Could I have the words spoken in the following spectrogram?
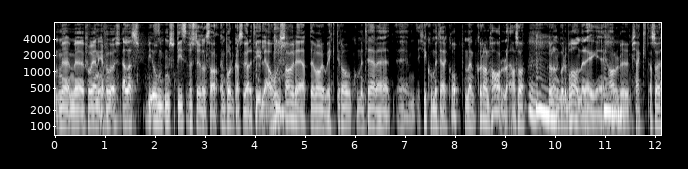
Med, med Foreningen for eller om spiseforstyrrelser, en podkast vi hadde tidligere. og Hun sa jo det at det var jo viktig da å kommentere eh, ikke kommentere kropp, men hvordan har du det? Altså, Hvordan går det bra med deg? Har du det kjekt? Altså,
